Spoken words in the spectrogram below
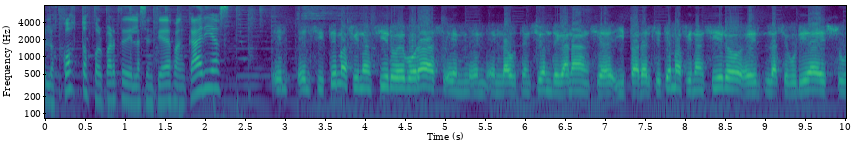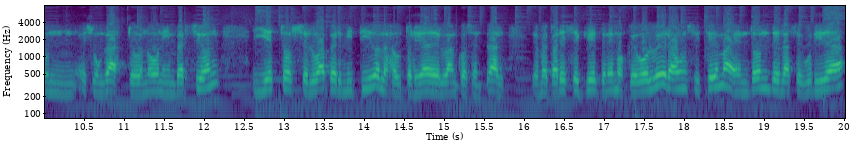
los costos por parte de las entidades bancarias? el, sistema financiero es voraz en, la obtención de ganancias y para el sistema financiero eh, la seguridad es un, es un gasto, no una inversión y esto se lo ha permitido las autoridades del Banco Central. Yo me parece que tenemos que volver a un sistema en donde la seguridad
